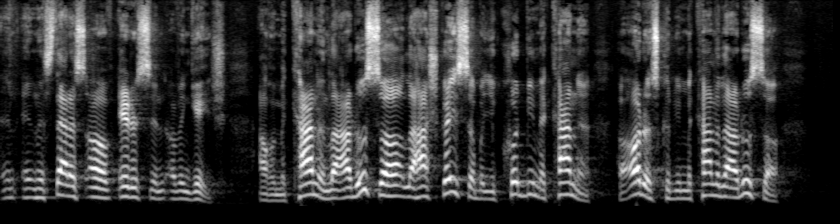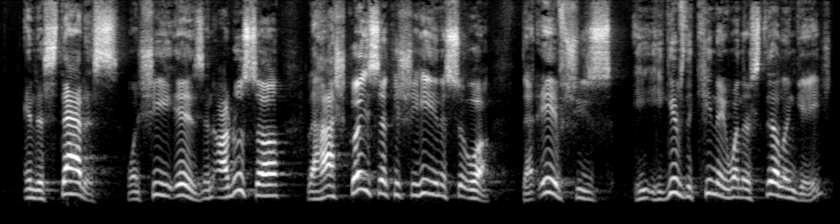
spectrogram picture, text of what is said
in, in, the status of erison, of engaged. Alva mekana la arusa la hashkaisa, but you could be mekana Ha'arus could be Mekana the Arusa in the status when she is in Arusa, Lahashkoisa Kishihi in a. That if she's, he, he gives the kine when they're still engaged,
